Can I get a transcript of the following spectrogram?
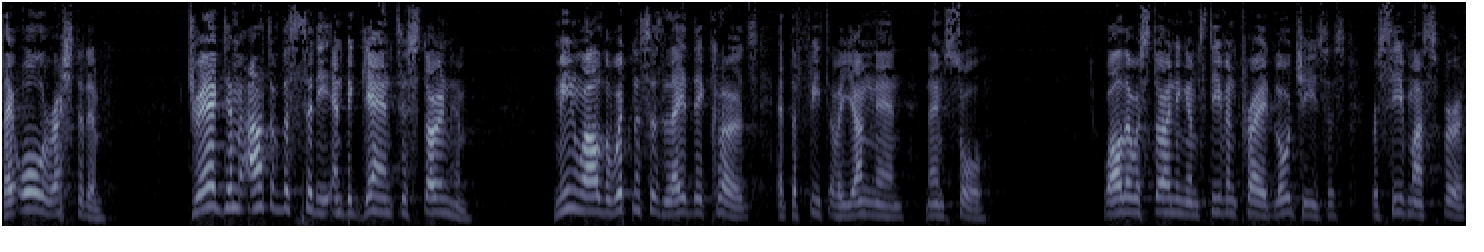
They all rushed at him, dragged him out of the city, and began to stone him. Meanwhile, the witnesses laid their clothes at the feet of a young man named Saul. While they were stoning him, Stephen prayed, Lord Jesus, receive my spirit.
